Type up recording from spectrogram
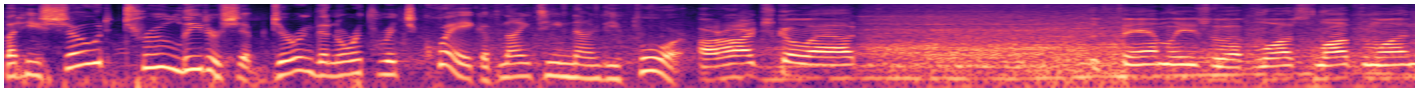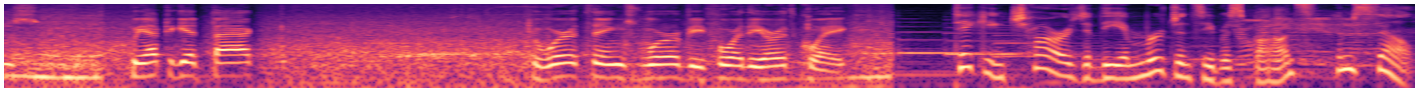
But he showed true leadership during the Northridge quake of 1994. Our hearts go out to the families who have lost loved ones. We have to get back to where things were before the earthquake. taking charge of the emergency response himself.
